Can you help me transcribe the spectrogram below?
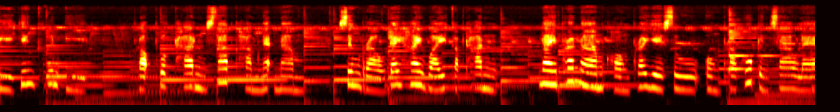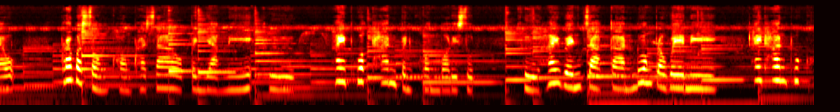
ดียิ่งขึ้นอีก เพราะพวกท่านทราบคำแนะนำซึ่งเราได้ให้ไว้กับท่าน ในพระนามของพระเยซูองค์พระผู้เป็นเจ้าแล้ว พระประสงค์ของพระเจ้าเป็นอย่างนี้คือ ให้พวกท่านเป็นคนบริสุทธิ์ คือให้เว้นจากการล่วงประเวณี ให้ท่านทุกค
